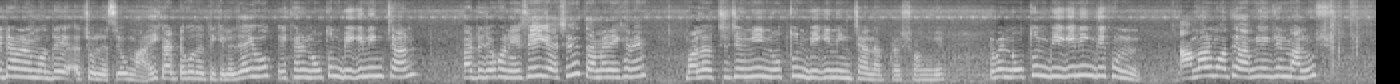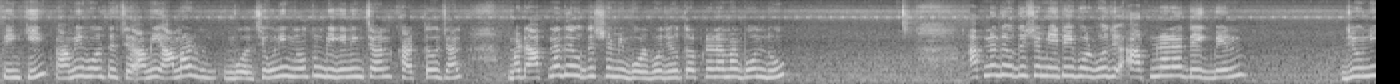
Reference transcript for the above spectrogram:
এটা আমার মধ্যে চলে এসছে। ও মা, এই কার্ডটা কোথা থেকে এলো? যাই হোক, এখানে নতুন বিগিনিং চান। কার্ডটা যখন এসেই গেছে, তার মানে এখানে বলা হচ্ছে যে উনি নতুন বিগিনিং চান আপনার সঙ্গে। এবার নতুন বিগিনিং দেখুন, আমার মতে আমি একজন মানুষ পিঙ্কি, আমি বলতে চাই আমি আমার বলছি, উনি নতুন বিগিনিং চান, খাটতেও চান বাট আপনাদের উদ্দেশ্যে আমি বলব, যেহেতু আপনারা আমার বন্ধু, আপনাদের উদ্দেশ্যে আমি এটাই বলব যে আপনারা দেখবেন যে উনি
